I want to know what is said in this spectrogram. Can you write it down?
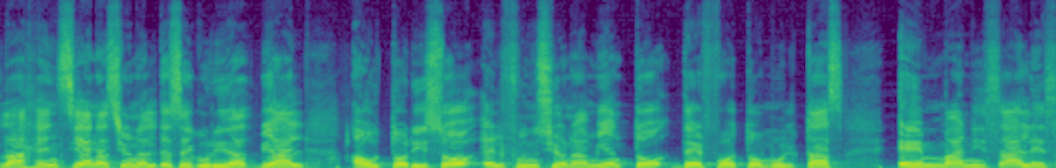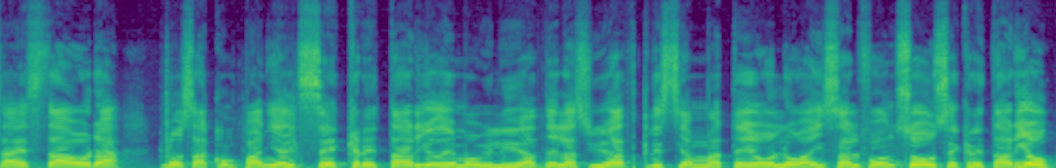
La Agencia Nacional de Seguridad Vial autorizó el funcionamiento de fotomultas en Manizales. A esta hora nos acompaña el secretario de Movilidad de la ciudad, Cristian Mateo Loaiza Alfonso. Secretario,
